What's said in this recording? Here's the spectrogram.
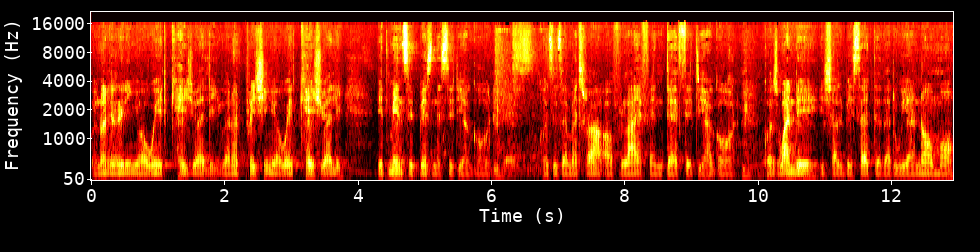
We're not reading your word casually. We're not preaching your word casually. It means a business, dear God. Because it's a matter of life and death, dear God. Hmm. Because one day it shall be said that we are no more.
